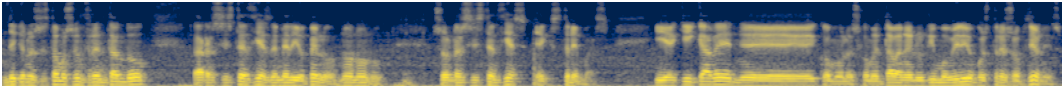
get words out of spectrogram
de que nos estamos enfrentando a resistencias de medio pelo, no, no, no, son resistencias extremas. Y aquí caben, eh, como les comentaba en el último vídeo, pues tres opciones.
